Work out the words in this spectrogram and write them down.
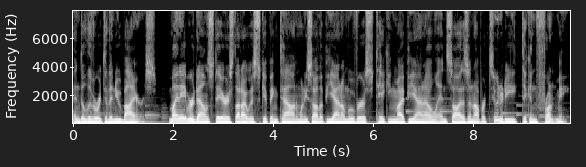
and deliver it to the new buyers. My neighbor downstairs thought I was skipping town when he saw the piano movers taking my piano and saw it as an opportunity to confront me.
